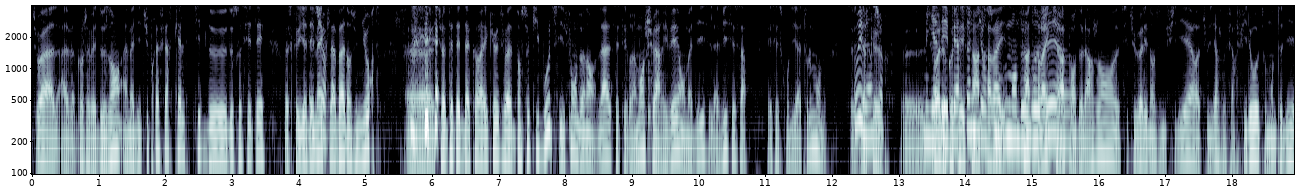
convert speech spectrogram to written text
tu vois, a- a- quand j'avais deux ans, elle m'a dit Tu préfères quel type de, de société? Parce qu'il y a des mecs là-bas dans une yourte, euh, tu vas peut-être être d'accord avec eux, tu vois. Dans ceux qui bootent, ils font. de- Non, là, c'était vraiment, je suis arrivé, on m'a dit La vie, c'est ça. Et c'est ce qu'on dit à tout le monde. Ça veut Oui, dire bien que, sûr. Mais tu il y a vois, des côté personnes fais un qui un travail qui rapporte de l'argent. Si tu veux aller dans une filière, tu veux dire Je veux faire philo, tout le monde te dit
